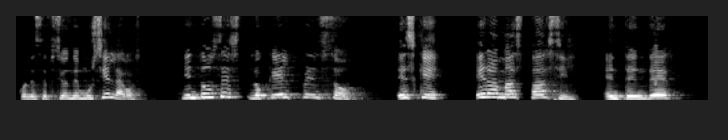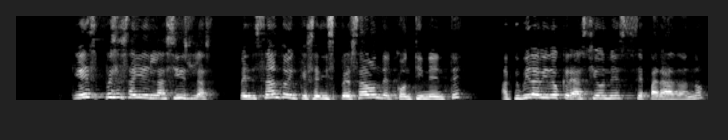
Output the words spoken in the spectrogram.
con excepción de murciélagos. Y entonces lo que él pensó es que era más fácil entender qué especies hay en las islas, pensando en que se dispersaron del continente, a que hubiera habido creaciones separadas, ¿no?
